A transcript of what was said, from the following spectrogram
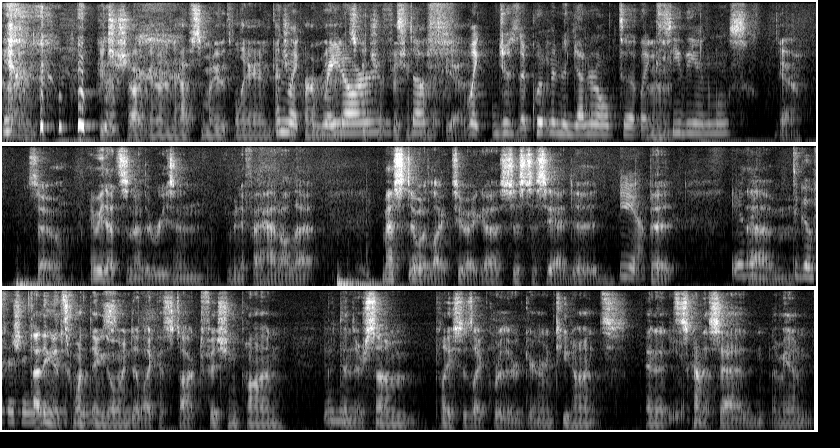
um, get your shotgun, have somebody with land, get and your like permits, radar get your fishing stuff. permit. Yeah, Mm-hmm. Like just equipment in general to like see the animals. yeah. So maybe that's another reason. Even if I had all that, I still would like to, I guess, just to say I did. Yeah. But Yeah, like, Um, to go fishing. I think it's one thing going to like a stocked fishing pond, but Mm-hmm. then there's some places like where they're guaranteed hunts, and it's Yeah. kind of sad. I mean,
